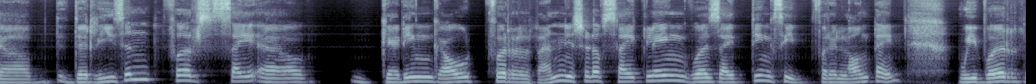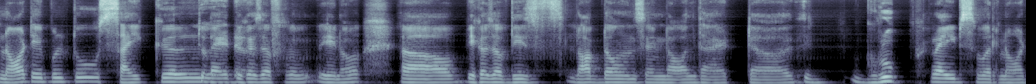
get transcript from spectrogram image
uh, the reason for cy- uh, getting out for a run instead of cycling was, I think, see, for a long time, we were not able to cycle like Together. because of uh, you know uh, because of these lockdowns and all that. Uh, group rides were not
